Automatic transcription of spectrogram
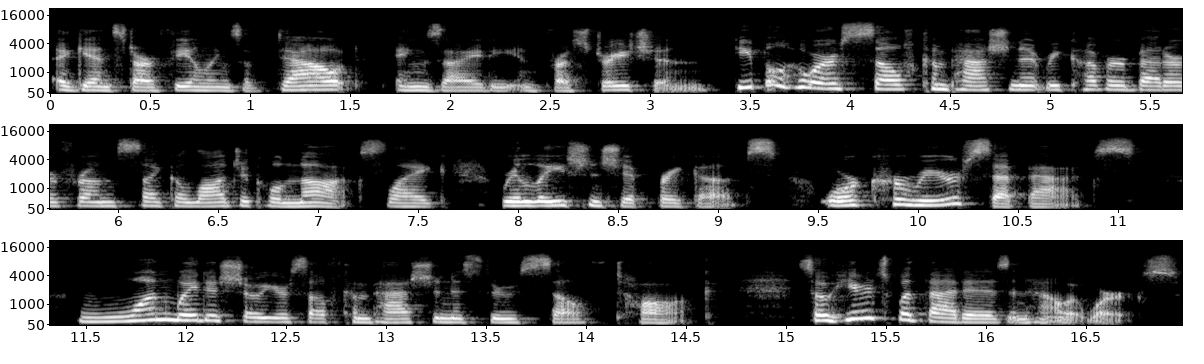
against our feelings of doubt, anxiety, and frustration. People who are self compassionate recover better from psychological knocks like relationship breakups or career setbacks. One way to show your self compassion is through self talk. So here's what that is and how it works.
